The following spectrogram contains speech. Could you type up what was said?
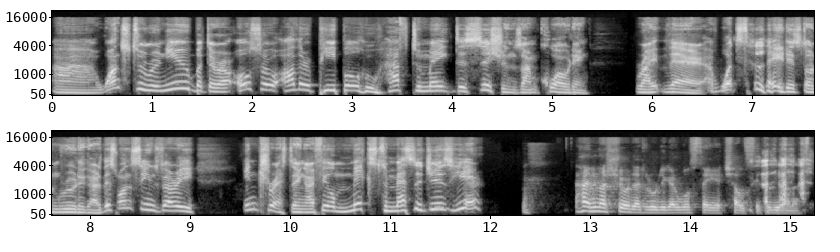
uh, wants to renew, but there are also other people who have to make decisions. I'm quoting right there. What's the latest on Rudiger? This one seems very interesting. I feel mixed messages here. I'm not sure that Rudiger will stay at Chelsea, to be honest.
